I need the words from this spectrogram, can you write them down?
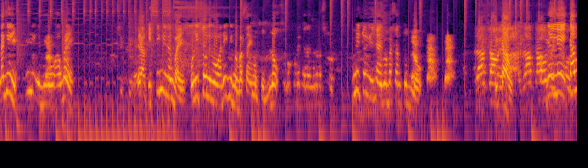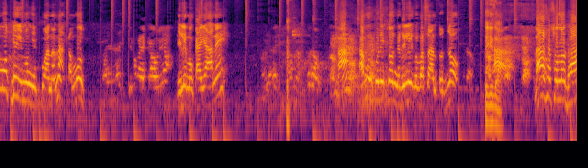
Lagi, dili ni binuang bay. Kaya kisingin lang bay. Ngunito ni mo adi di mabasa imong tudlo. Ngunito ni siya mabasa ang tudlo. Ikaw. Dili, kamot gyud imong ikuan na, kamot. Dili mo kaya ani? Ha? Akong puniton nga dili mabasa ang tudlo. Sige daw. Ah, nasa sulod ha?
